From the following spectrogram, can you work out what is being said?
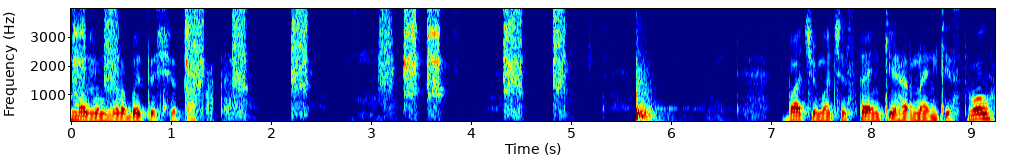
можемо зробити ще так от. Бачимо чистенький гарненький ствол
